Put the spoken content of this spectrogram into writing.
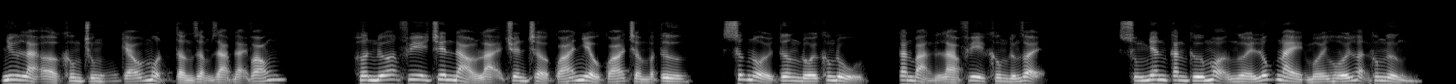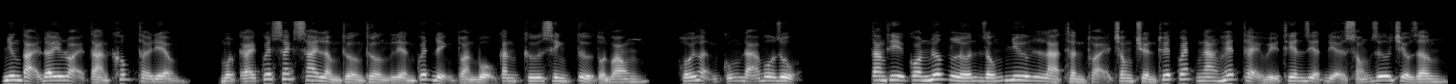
như là ở không trung kéo một tầng rậm rạp đại võng. Hơn nữa phi trên đảo lại chuyên trở quá nhiều quá trầm vật tư, sức nổi tương đối không đủ, căn bản là phi không đứng dậy. Súng nhân căn cứ mọi người lúc này mới hối hận không ngừng, nhưng tại đây loại tàn khốc thời điểm, một cái quyết sách sai lầm thường thường liền quyết định toàn bộ căn cứ sinh tử tồn vong, hối hận cũng đã vô dụng. Tang thi con nước lớn giống như là thần thoại trong truyền thuyết quét ngang hết thể hủy thiên diệt địa sóng giữ chiều dâng,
